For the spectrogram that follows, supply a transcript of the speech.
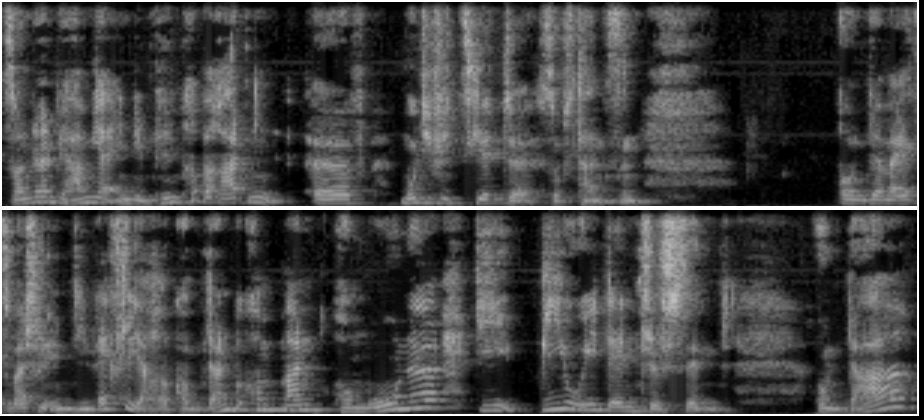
sondern wir haben ja in den Pillenpräparaten äh, modifizierte Substanzen. Und wenn man jetzt zum Beispiel in die Wechseljahre kommt, dann bekommt man Hormone, die bioidentisch sind. Und da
